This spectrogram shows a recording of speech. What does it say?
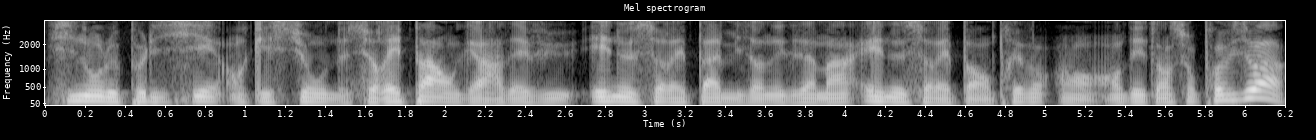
Sinon, le policier en question ne serait pas en garde à vue et ne serait pas mis en examen et ne serait pas en, en, détention provisoire.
